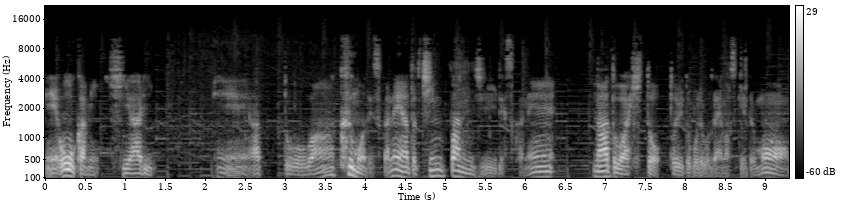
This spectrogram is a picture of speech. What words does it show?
えー、狼、ヒアリ、えー、あとは、クモですかね。あと、チンパンジーですかね。まあ、あとは人というところでございますけれども、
